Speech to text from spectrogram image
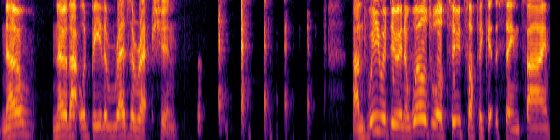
No, no, that would be the resurrection. and we were doing a World War II topic at the same time.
